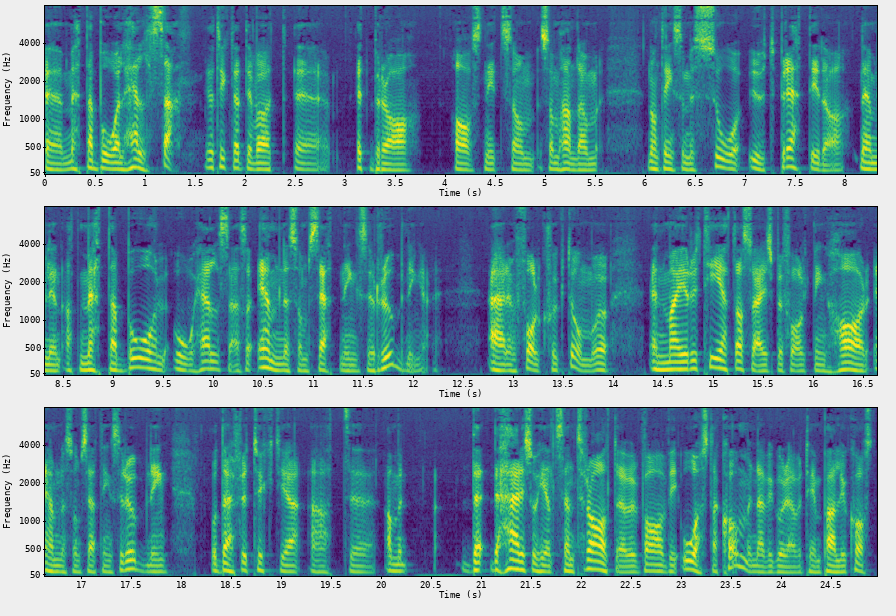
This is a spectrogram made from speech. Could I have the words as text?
eh, metabol hälsa. Jag tyckte att det var ett, eh, ett bra avsnitt som, som handlar om någonting som är så utbrett idag, nämligen att metabol ohälsa, alltså ämnesomsättningsrubbningar, är en folksjukdom. Och en majoritet av Sveriges befolkning har ämnesomsättningsrubbning och därför tyckte jag att eh, ja, men, det, det, här är så helt centralt över vad vi åstadkommer när vi går över till en paleokost.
